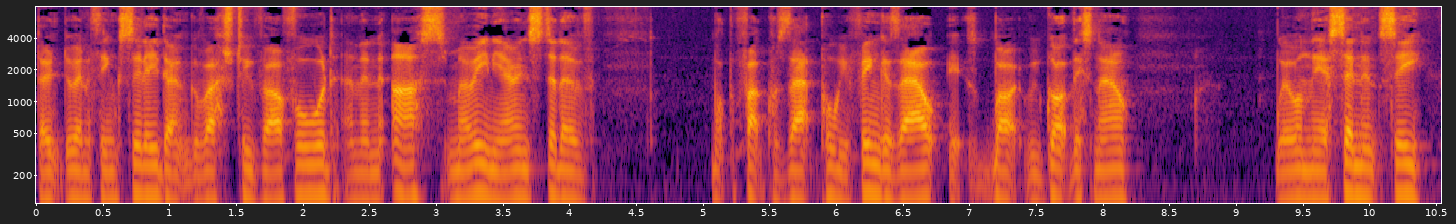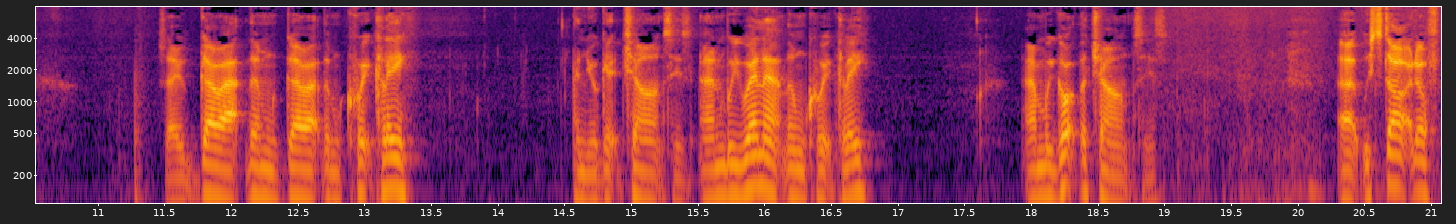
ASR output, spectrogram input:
don't do anything silly, don't rush too far forward. And then us, Mourinho, instead of, what the fuck was that? Pull your fingers out. It's right, we've got this now. We're on the ascendancy. So go at them, go at them quickly and you'll get chances. And we went at them quickly, and we got the chances. Uh, we started off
